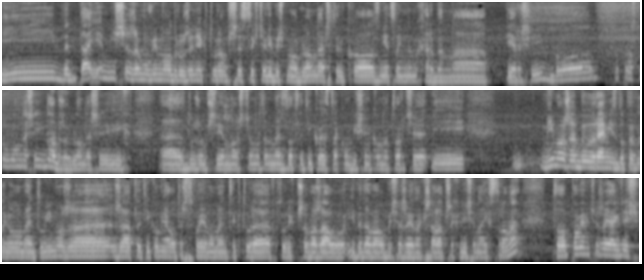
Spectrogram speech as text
I wydaje mi się, że mówimy o drużynie, którą wszyscy chcielibyśmy oglądać, tylko z nieco innym herbem na piersi, bo po prostu ogląda się ich dobrze, ogląda się ich z dużą przyjemnością. No ten mecz z Atletico jest taką wisienką na torcie i mimo, że był remis do pewnego momentu, mimo, że, że Atletico miało też swoje momenty, które, w których przeważało i wydawałoby się, że jednak szala przechyli się na ich stronę, to powiem Ci, że ja gdzieś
